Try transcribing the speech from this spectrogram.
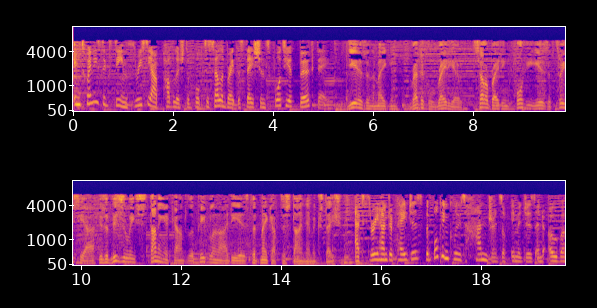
In 2016, 3CR published a book to celebrate the station's 40th birthday. Years in the making, Radical Radio, celebrating 40 years of 3CR, is a visually stunning account of the people and ideas that make up this dynamic station. At 300 pages, the book includes hundreds of images and over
